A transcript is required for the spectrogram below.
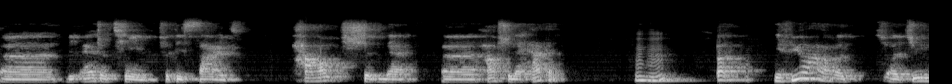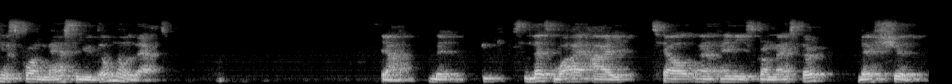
uh, the agile team to decide how should that uh, how should that happen. Mm-hmm. But if you are a, a junior Scrum Master, you don't know that. Yeah, the, so that's why I tell uh, any Scrum Master they should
